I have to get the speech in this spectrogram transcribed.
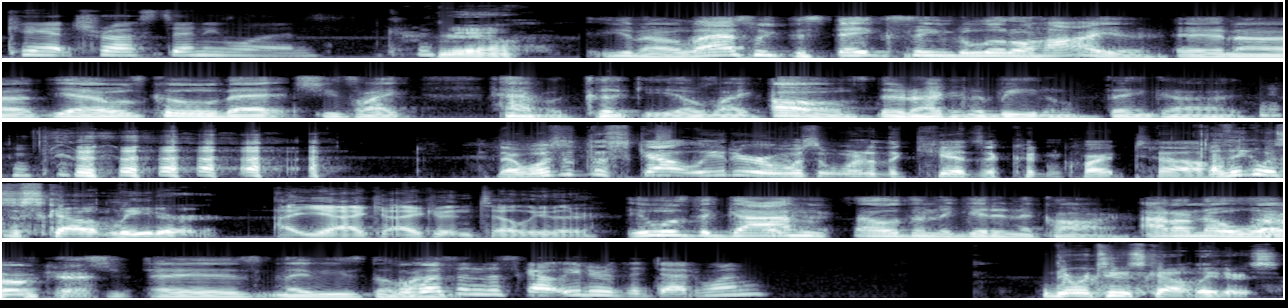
Can't trust anyone. Yeah. you know, last week the stakes seemed a little higher. And, uh, yeah, it was cool that she's like, have a cookie. I was like, oh, they're not going to beat them. Thank God. Now, was it the scout leader or was it one of the kids? I couldn't quite tell. I think it was the scout leader. I, yeah, I, I couldn't tell either. It was the guy who told them to get in the car. I don't know what Okay. position that is. Maybe he's the But like, wasn't the scout leader the dead one? There were two scout leaders.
